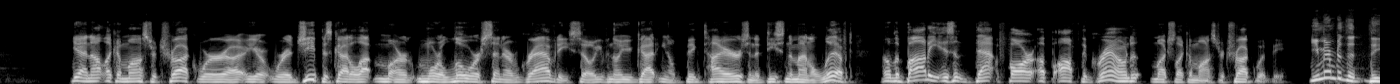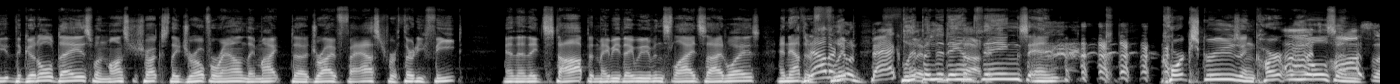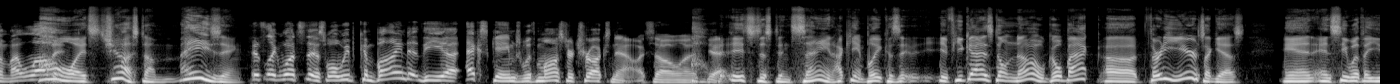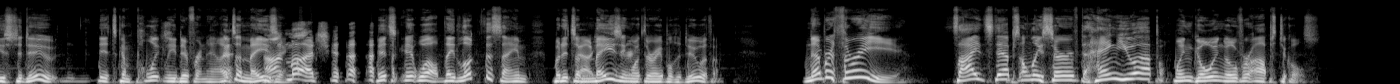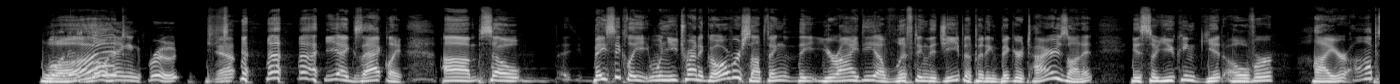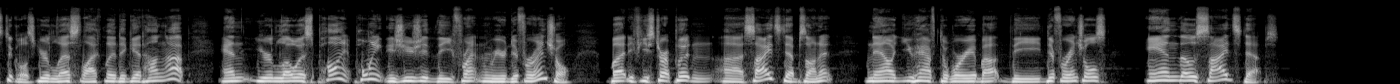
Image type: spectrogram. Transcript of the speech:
Yeah, not like a monster truck where uh, where a Jeep has got a lot more more lower center of gravity. So even though you've got you know big tires and a decent amount of lift, well, the body isn't that far up off the ground, much like a monster truck would be. You remember the, the, the good old days when monster trucks they drove around? They might uh, drive fast for thirty feet, and then they'd stop, and maybe they would even slide sideways. And now they're now they're doing backflips flipping the damn stuff. things and corkscrews and Oh, cartwheels and awesome! I love it. oh, it's just amazing. It's like what's this? Well, we've combined the uh, X Games with monster trucks now. So uh, Oh, yeah, It's just insane. I can't believe because if you guys don't know, go back uh, 30 years, I guess, and and see what they used to do. It's completely different now. It's amazing. not much. it's it, well, they look the same, but it's No, amazing what they're able to do with them. Number three, side steps only serve to hang you up when going over obstacles. well, What? low hanging fruit. Yeah. yeah, exactly. Um, so basically, when you try to go over something, the your idea of lifting the Jeep and putting bigger tires on it is so you can get over higher obstacles. You're less likely to get hung up, and your lowest point point is usually the front and rear differential. But if you start putting uh, side steps on it, now you have to worry about the differentials and those side steps.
